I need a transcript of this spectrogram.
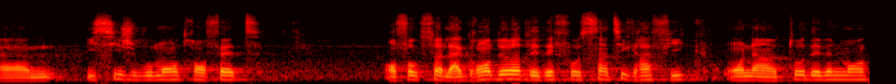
Euh, ici, je vous montre en fait en fonction de la grandeur des défauts scintigraphiques, on a un taux d'événement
